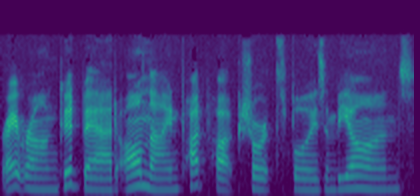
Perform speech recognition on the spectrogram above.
Right, wrong, good, bad, all nine, POD POC, shorts, boys, and beyonds.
